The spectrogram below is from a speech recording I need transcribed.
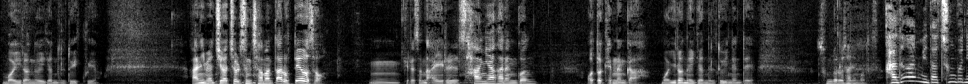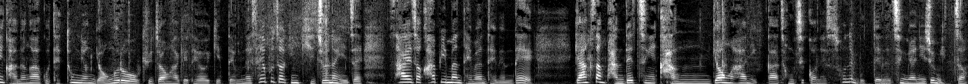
뭐 이런 의견들도 있고요. 아니면 지하철 승차만 따로 떼어서 음, 그래서 나이를 상향하는 건 어떻겠는가 뭐 이런 의견들도 있는데 손 변호사님 어떠세요? 가능합니다. 충분히 가능하고 대통령령으로 규정하게 되어 있기 때문에 세부적인 기준은 이제 사회적 합의만 되면 되는데 이게 항상 반대층이 강경하니까 정치권에서 손을 못 대는 측면이 좀 있죠.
